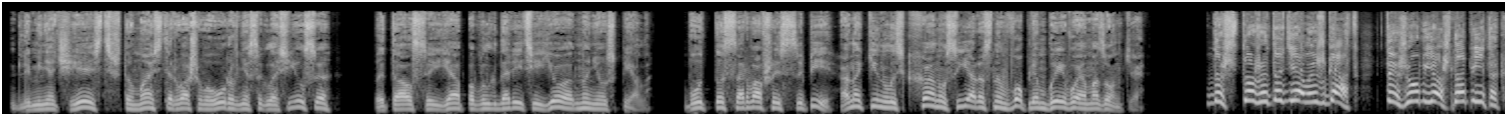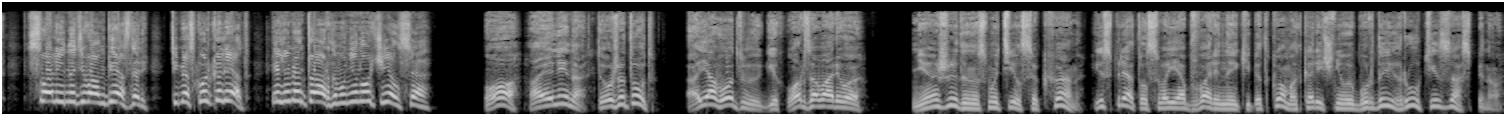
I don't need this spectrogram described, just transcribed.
«Для меня честь, что мастер вашего уровня согласился, Пытался я поблагодарить ее, но не успел. Будто сорвавшись с цепи, она кинулась к хану с яростным воплем боевой амазонки. «Да что же ты делаешь, гад? Ты же убьешь напиток! Свали на диван, бездарь! Тебе сколько лет? Элементарному не научился!» «О, Айлина, ты уже тут! А я вот гихор завариваю!» Неожиданно смутился Кхан и спрятал свои обваренные кипятком от коричневой бурды руки за спину.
